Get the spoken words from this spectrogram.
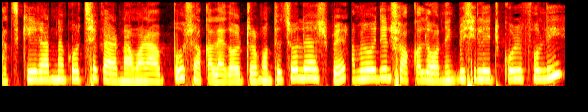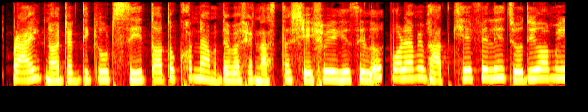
আজকেই রান্না করছে কারণ আমার আব্বু সকাল এগারোটার মধ্যে চলে আসবে। আমি ওই দিন সকালে অনেক বেশি লেট করে ফেলি। প্রায় নয়টার দিকে উঠছি। ততক্ষণে আমাদের বাসায় নাস্তা শেষ হয়ে গেছিল। পরে আমি ভাত খেয়ে ফেলি। যদিও আমি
